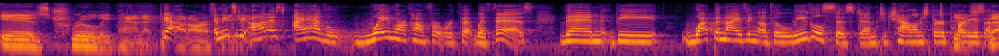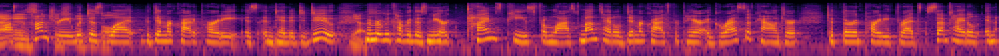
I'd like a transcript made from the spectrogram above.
is truly panicked Yeah, about RFK. I mean to be honest, I have way more comfort with with this than the weaponizing of the legal system to challenge third parties Yes, across is the country, which is what the Democratic Party is intended to do. Yes. Remember, we covered this New York Times piece from last month titled Democrats Prepare Aggressive Counter to Third Party Threats, subtitled An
